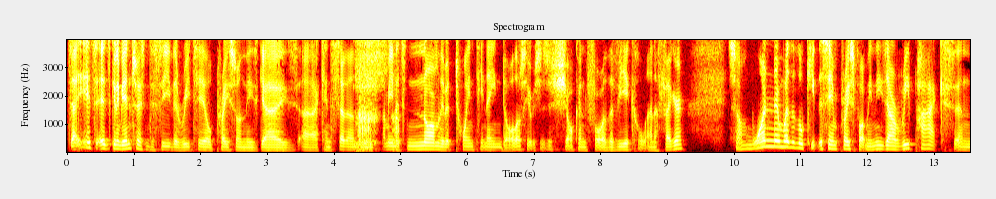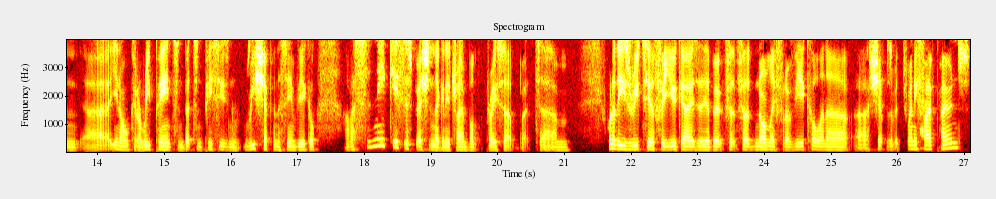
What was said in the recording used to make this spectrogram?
So it's it's going to be interesting to see the retail price on these guys, uh, considering I mean it's normally about twenty nine dollars here, which is just shocking for the vehicle and a figure. So I'm wondering whether they'll keep the same price point. I mean these are repacks and uh, you know kind of repaints and bits and pieces and reshipping the same vehicle. I have a sneaky suspicion they're going to try and bump the price up. But um, what are these retail for you guys? Are they about for, for normally for a vehicle and a, a ship is about twenty five pounds,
